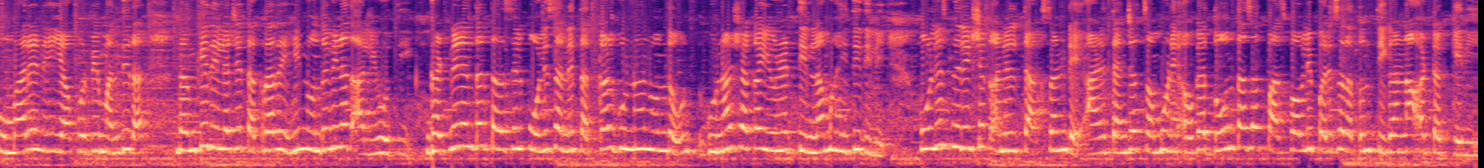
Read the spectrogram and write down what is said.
कुंभारेने यापूर्वी मंदिरात धमकी दिल्याची तक्रारही नोंदविण्यात आली होती. घटनेनंतर तहसील पोलिसांनी तत्काळ गुन्हा नोंदवून गुन्हा शाखा युनिट तीनला माहिती दिली. पोलीस निरीक्षक अनिल टाकसंडे आणि त्यांच्या चमूने अवघ्या दोन तासात पाचपावली परिसरातून तिघांना अटक केली.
